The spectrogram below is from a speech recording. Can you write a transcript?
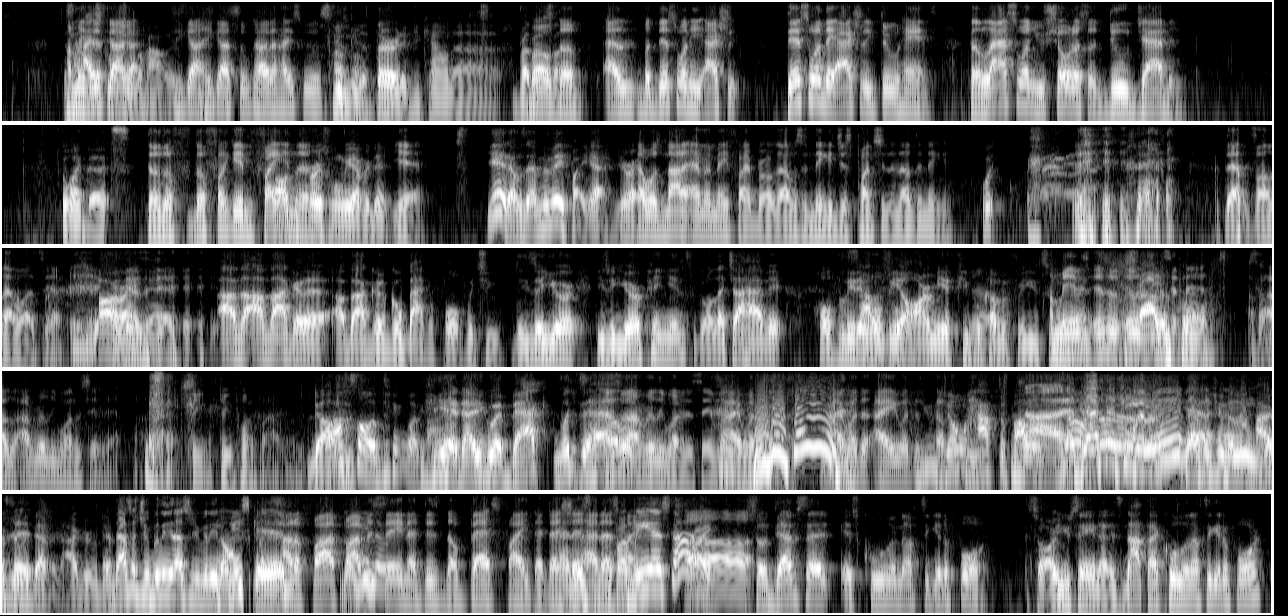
It's I mean, this guy got he got he got some kind of high school. Excuse me, the third if you count uh brother. bro. The at- but this one he actually, this one they actually threw hands. The last one you showed us a dude jabbing. what the The the the fucking fight oh in the, the, first one we ever did. yeah. Yeah, that was an MMA fight. Yeah, you're right. That was not an MMA fight, bro. That was a nigga just punching another nigga. what? That's all that was, yeah. All right, man. I'm not, I'm not gonna I'm not gonna go back and forth with you. These are your these are your opinions. We're gonna let y'all have it. Hopefully there won't be an army of people Yeah. coming for you too. I mean, it was, again. it was, it was Solid decent, four. man. I, I, I really want to say that. 3.5. no, I'm just- Oh, three point five. yeah. Now you went back. What the hell? That's what I really wanted to say, but I You want can say I want to, I want to you don't me. have to follow. Nah, if that's what you believe, that's what you believe. I That's agree with it. Devin. I agree with Devin. If that's what you believe, that's what you believe. Don't be scared. Out of five, five me is know. saying that this is the best fight that that And shit had us. for like, me, it's not right. uh, so Dev said it's cool enough to get a four. So are you saying that it's not that cool enough to get a four?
